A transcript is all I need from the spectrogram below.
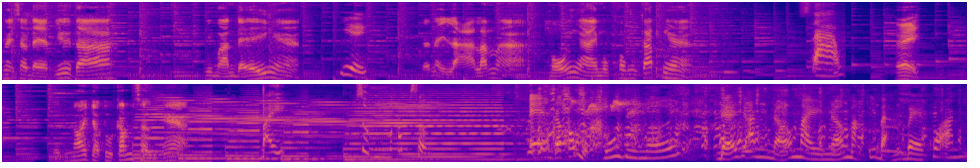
Này sao đẹp với người ta? Nhưng mà anh để ý nha. Gì? Cái này lạ lắm à. Mỗi ngày một phong cách nha Sao? Ê Đừng nói cho tôi cấm sừng nha. Bậy Sừng mà không sừng. Em đã có một thú vui mới Để cho anh nở mày nở mặt với bạn bè của anh.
